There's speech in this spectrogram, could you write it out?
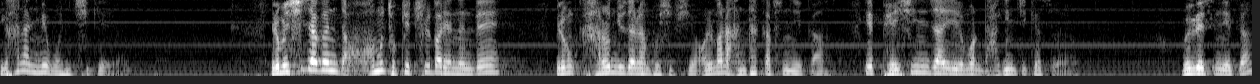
이게 하나님의 원칙이에요. 여러분 시작은 너무 좋게 출발했는데 여러분 가론 유다를 한번 보십시오. 얼마나 안타깝습니까? 이게 배신자 이름으로 낙인 찍혔어요. 왜 그랬습니까?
